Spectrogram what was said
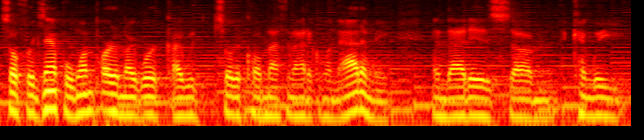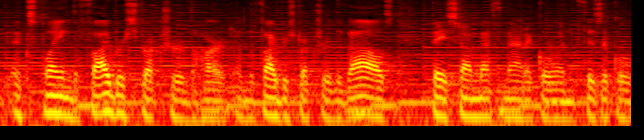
So for example, one part of my work I would sort of call mathematical anatomy, and that is um, can we explain the fiber structure of the heart and the fiber structure of the valves based on mathematical and physical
